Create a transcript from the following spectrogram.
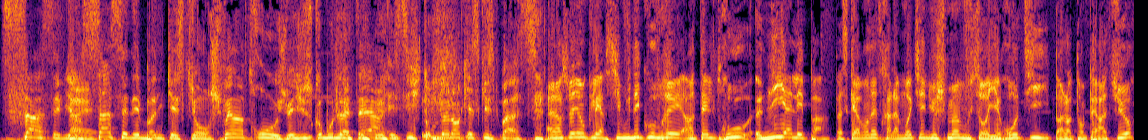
Ça, c'est bien. Ouais. Ça, c'est des bonnes questions. Je fais un trou, je vais jusqu'au bout de la terre, et si je tombe dedans, qu'est-ce qui se passe? Alors soyons clairs, si vous découvrez un tel trou, euh, n'y allez pas. Parce qu'avant d'être à la moitié du chemin, vous seriez rôti par la température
